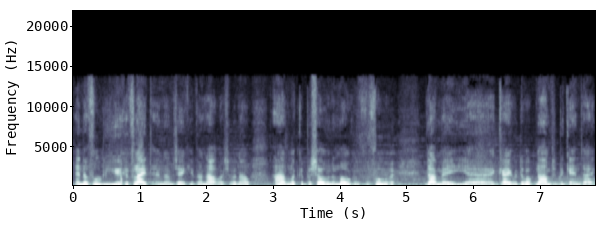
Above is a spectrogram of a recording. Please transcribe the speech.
En dan voel je je gevleid. En dan zeg je van nou, als we nou adellijke personen mogen vervoeren... daarmee uh, krijgen we er ook naamsbekendheid.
